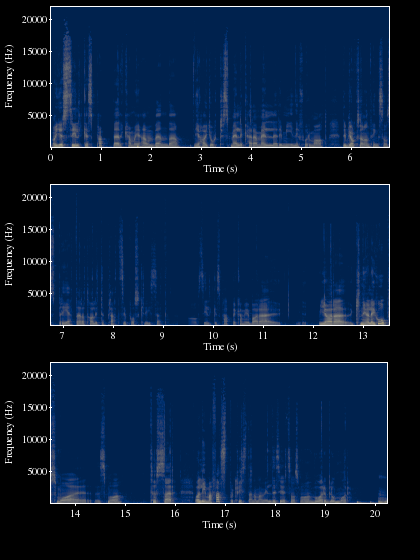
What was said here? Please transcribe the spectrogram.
Och just silkespapper kan man ju använda jag har gjort smällkarameller i miniformat. Det blir också någonting som spretar och tar lite plats i påskriset. Av silkespapper kan man ju bara göra, knöla ihop små, små tussar och limma fast på kvistarna om man vill. Det ser ut som små vårblommor. Mm.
